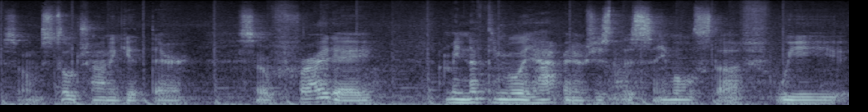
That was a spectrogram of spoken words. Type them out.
So I'm still trying to get there. So Friday, I mean, nothing really happened. It was just the same old stuff. We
